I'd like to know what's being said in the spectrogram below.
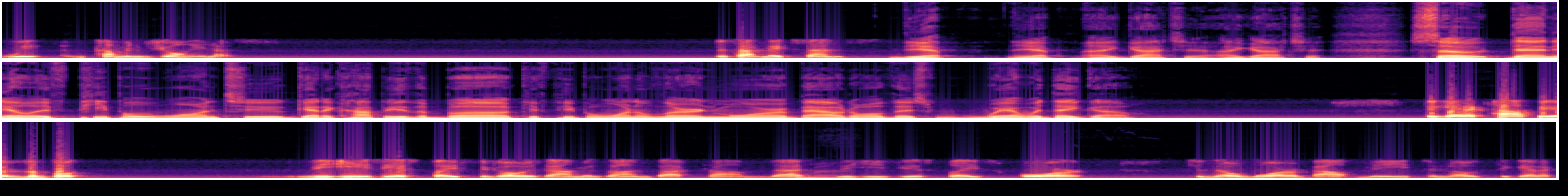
we come and join us." Does that make sense? Yep. Yep, I gotcha. I gotcha. So, Daniel, if people want to get a copy of the book, if people want to learn more about all this, where would they go? To get a copy of the book, the easiest place to go is Amazon.com. That's right. the easiest place. Or to know more about me, to know to get a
